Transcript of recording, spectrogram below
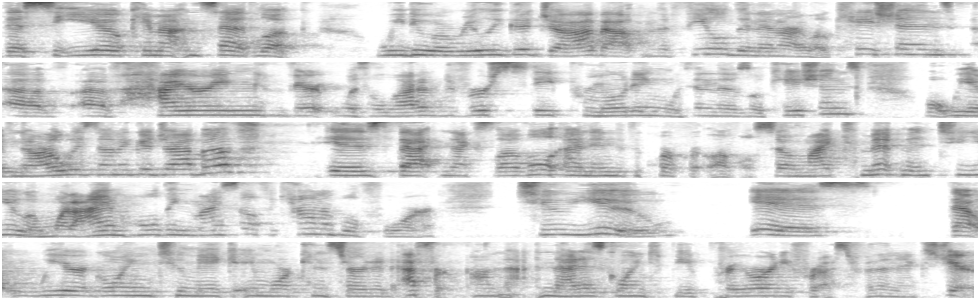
the ceo came out and said look we do a really good job out in the field and in our locations of, of hiring with a lot of diversity promoting within those locations. What we have not always done a good job of is that next level and into the corporate level. So my commitment to you and what i am holding myself accountable for to you is that we are going to make a more concerted effort on that and that is going to be a priority for us for the next year.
